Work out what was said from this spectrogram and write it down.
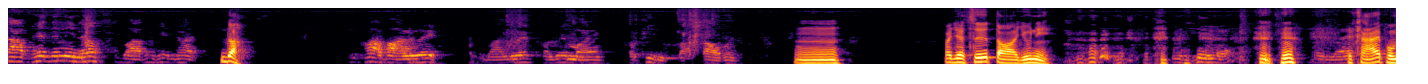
ดาบเฮ็ดได้นี่แล้วบาบเฮ็ดให้เด้อข้าบาเลย บาเลยเขาด้วยไม้เขาทิ่มบาทเก่ามันอืม ว่าจะซื้อต่ออยู่นี่ไปขายให้ผม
